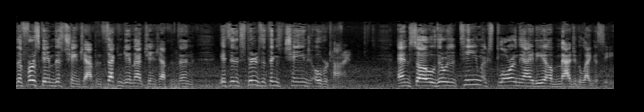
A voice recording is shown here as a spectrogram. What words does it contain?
the first game this change happens, second game that change happens, and it's an experience that things change over time. And so there was a team exploring the idea of Magic Legacy,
